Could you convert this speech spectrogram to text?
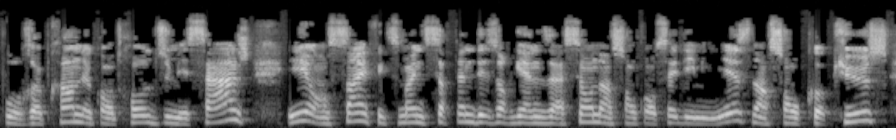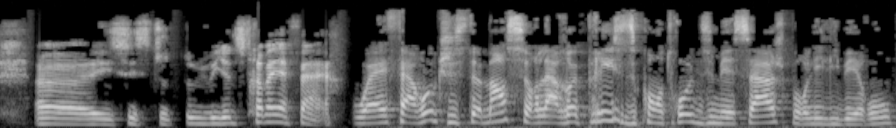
pour reprendre le contrôle du message et on sent effectivement une certaine désorganisation dans son Conseil des ministres, dans son caucus. Euh, il y a du travail à faire. Ouais, justement, sur la reprise du contrôle du message pour les libéraux?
